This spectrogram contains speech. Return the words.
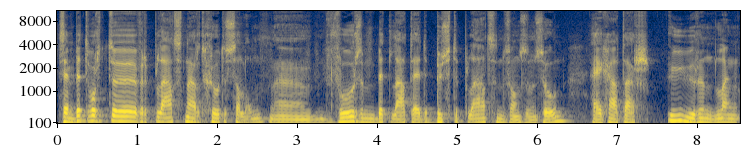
Zijn bed wordt uh, verplaatst naar het grote salon. Uh, voor zijn bed laat hij de buste plaatsen van zijn zoon. Hij gaat daar urenlang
